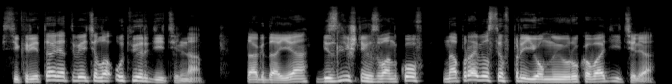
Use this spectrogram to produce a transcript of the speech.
Секретарь ответила утвердительно. Тогда я, без лишних звонков, направился в приемную руководителя.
